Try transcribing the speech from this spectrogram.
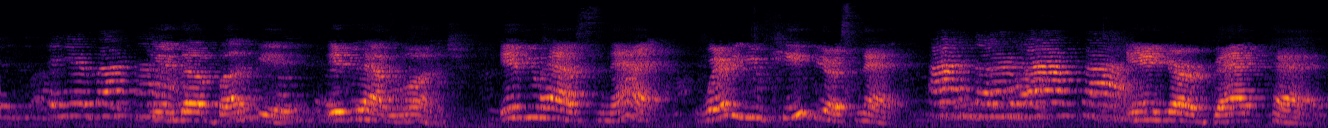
In your back. In the bucket. If you have lunch. If you have snack, where do you keep your snack? Under backpack. in your backpack.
